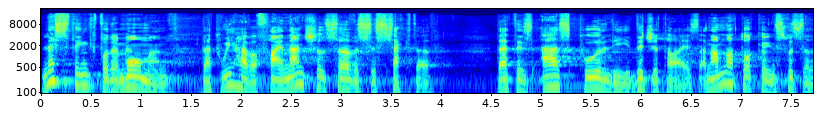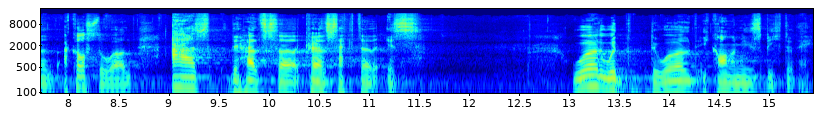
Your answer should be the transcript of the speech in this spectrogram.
let's think for a moment that we have a financial services sector that is as poorly digitized, and I'm not talking in Switzerland, across the world, as the health care sector is. Where would the world economies be today?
